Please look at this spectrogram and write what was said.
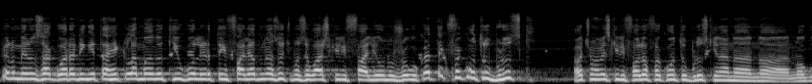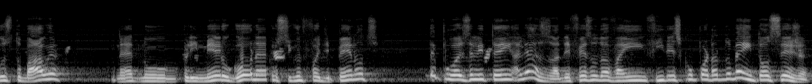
Pelo menos agora ninguém está reclamando que o goleiro tem falhado nas últimas. Eu acho que ele falhou no jogo, até que foi contra o Brusque. A última vez que ele falhou foi contra o Brusque na, na, na, no Augusto Bauer, né, no primeiro gol, né, o segundo foi de pênalti. Depois ele tem, aliás, a defesa do Havaí, enfim, tem se comportado bem. Então, ou seja,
